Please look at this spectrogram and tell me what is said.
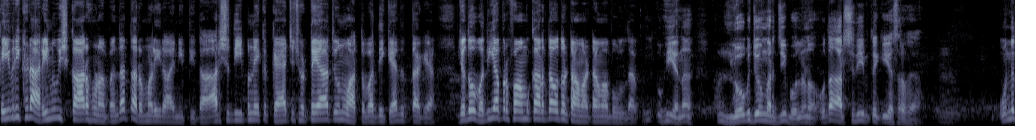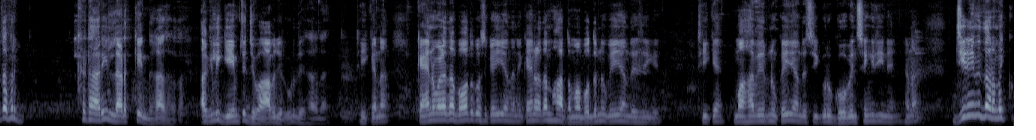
ਕਈ ਵਾਰੀ ਖਿਡਾਰੀ ਨੂੰ ਵੀ ਸ਼ਿਕਾਰ ਹੋਣਾ ਪੈਂਦਾ ਧਰਮ ਵਾਲੀ ਰਾਜਨੀਤੀ ਦਾ। ਅਰਸ਼ਦੀਪ ਨੇ ਇੱਕ ਕੈਚ ਛੁੱਟਿਆ ਤੇ ਉਹਨੂੰ ਅੱਤਵਾਦੀ ਕਹਿ ਦਿੱਤਾ ਗਿਆ। ਜਦੋਂ ਵਧੀਆ ਪਰਫਾਰਮ ਕਰਦਾ ਉਦੋਂ ਟਾਵਾ ਟਾਵਾ ਬੋਲਦਾ ਉਹੀ ਹੈ ਨਾ ਲੋਕ ਜੋ ਮਰਜ਼ੀ ਬੋਲਣ ਉਹਦਾ ਅਰਸ਼ਦੀਪ ਤੇ ਕੀ ਅਸਰ ਹੋਇਆ? ਉਹਨੇ ਤਾਂ ਫਿਰ ਖਿਡਾਰੀ ਲੜ ਕੇ ਨਹੀਂ ਦਿਖਾ ਸਕਦਾ। ਅਗਲੀ ਗੇਮ 'ਚ ਜਵਾਬ ਜ਼ਰੂਰ ਦੇ ਸਕਦਾ। ਠੀਕ ਹੈ ਨਾ? ਕਹਿਣ ਵਾਲੇ ਤਾਂ ਬਹੁਤ ਕੁਝ ਕਹੀ ਜਾਂਦੇ ਨੇ। ਕਹਿਣ ਵਾਲੇ ਤਾਂ ਮਹਾਤਮਾ ਬੁੱਧ ਨੂੰ ਕਹੀ ਜਾਂਦੇ ਸੀਗੇ। ਠੀਕ ਹੈ? ਮਹਾਵੀਰ ਨੂੰ ਕਹੀ ਜਾਂਦੇ ਸੀ ਗੁਰੂ ਗੋਬਿੰਦ ਸਿੰਘ ਜੀ ਨੇ ਹਨਾ ਜਿਹਨੇ ਵੀ ਧਾਰਮਿਕ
